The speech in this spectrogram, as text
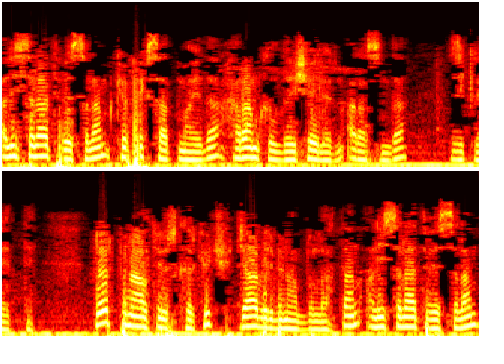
Aleyhissalatü Vesselam köpek satmayı da haram kıldığı şeylerin arasında zikretti. 4643 Cabir bin Abdullah'tan Aleyhissalatü Vesselam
